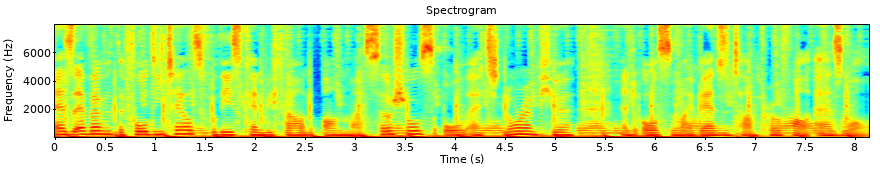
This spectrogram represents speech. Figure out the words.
As ever, the full details for these can be found on my socials, all at Nora En Pure, and also my Bandsintown profile as well.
